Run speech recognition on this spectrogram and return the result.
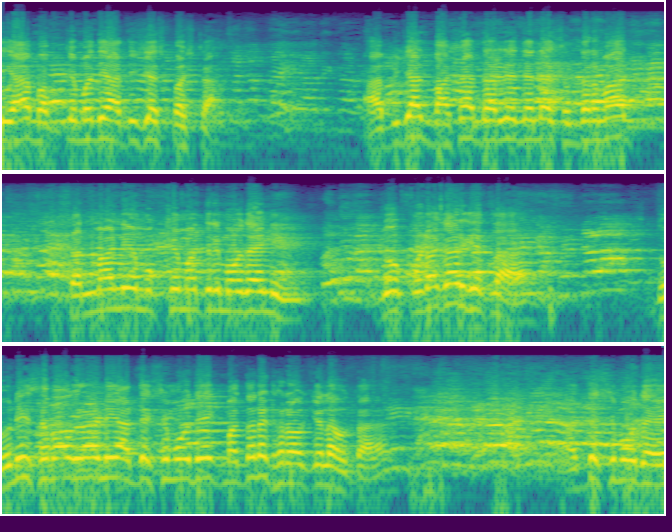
या बाबतीमध्ये अतिशय स्पष्ट आहे. अभिजात भाषा दर्जा देण्यासंदर्भात सन्माननीय मुख्यमंत्री महोदयांनी जो पुढाकार घेतला दोन्ही सभागृहांनी अध्यक्ष महोदय एक मताने ठराव केला होता. अध्यक्ष महोदय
